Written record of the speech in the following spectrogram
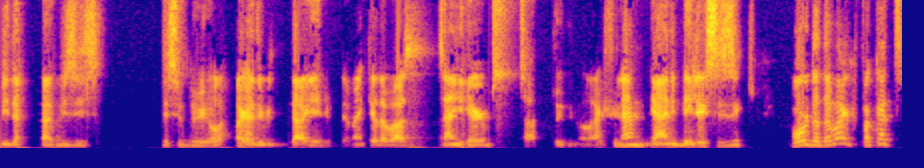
bir daha bir zil sesi duyuyorlar. Hadi bir daha geliyor demek ya da bazen yarım saat duyuyorlar filan. Yani belirsizlik Orada da var fakat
